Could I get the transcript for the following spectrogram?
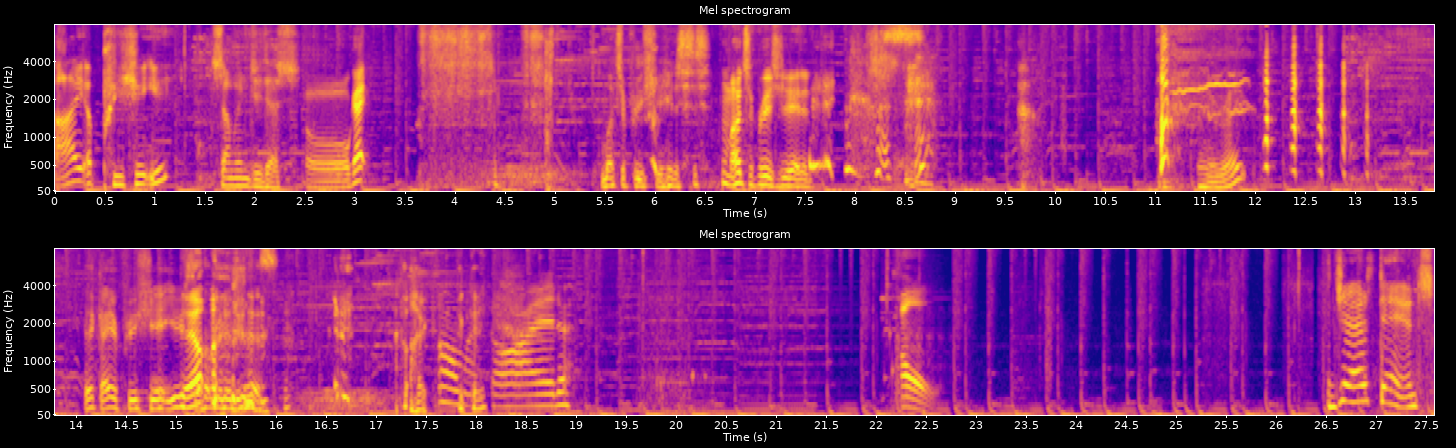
I appreciate you, so I'm gonna do this. Okay. Much appreciated. Much appreciated. All right. Vik, I appreciate you, Yep. so I'm gonna do this. Like, Oh my okay. god. Oh. Just dance.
